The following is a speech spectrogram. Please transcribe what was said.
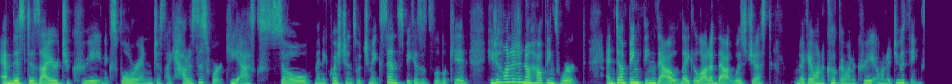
And this desire to create and explore and just like, how does this work? He asks so many questions, which makes sense because it's a little kid. He just wanted to know how things worked and dumping things out. Like a lot of that was just like, I want to cook, I want to create, I want to do things.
